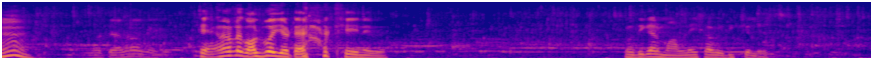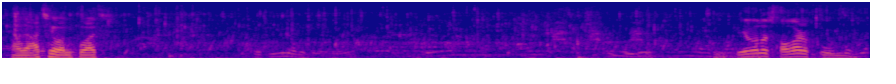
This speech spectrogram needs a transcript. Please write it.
হুম ট্যাংরা হলে গল্প হয়ে যাবে ট্যাংরা খেয়ে নেবে ওদিকে আর মাল নেই সব এদিক চলে এসছে আর আছে অল্প আছে এ হলো সবার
